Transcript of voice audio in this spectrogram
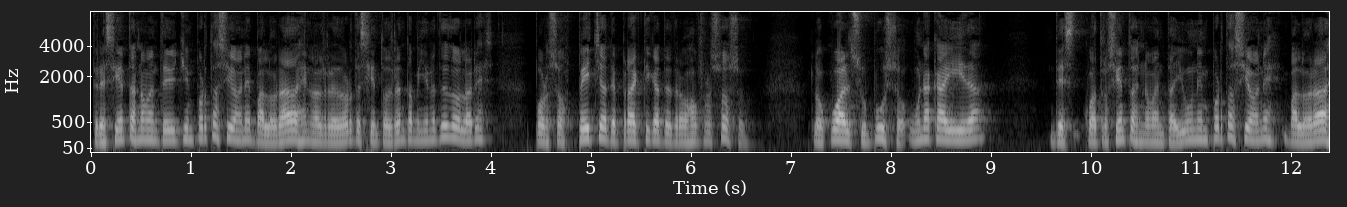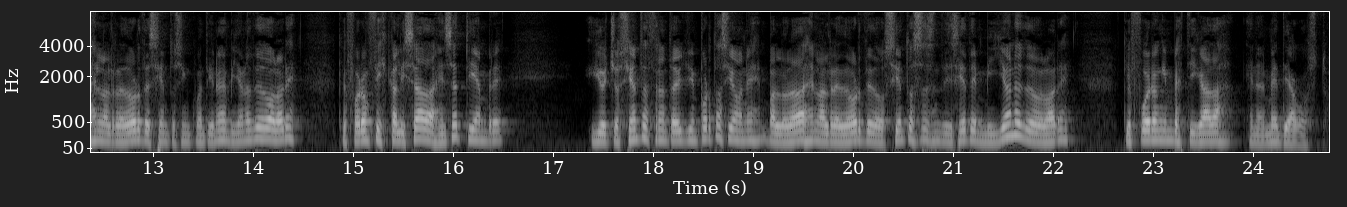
398 importaciones valoradas en alrededor de 130 millones de dólares por sospechas de prácticas de trabajo forzoso, lo cual supuso una caída de 491 importaciones valoradas en alrededor de 159 millones de dólares que fueron fiscalizadas en septiembre y 838 importaciones valoradas en alrededor de 267 millones de dólares que fueron investigadas en el mes de agosto.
